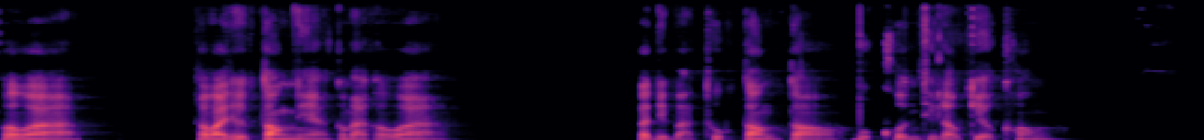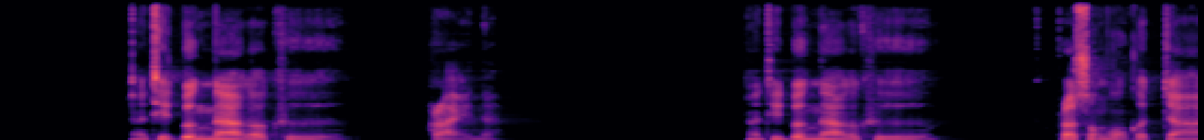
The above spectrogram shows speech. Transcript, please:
เพราะว่าถ้าไหว้ถูกต้องเนี่ยก็หมายความว่า ปฏิบัติถูกต้องต่อบุคคลที่เราเกี่ยวข้องทิศเบื้องหน้าก็คือใครนะทิศเบื้องหน้าก็คือ พระสงฆ์องค์เจ้า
